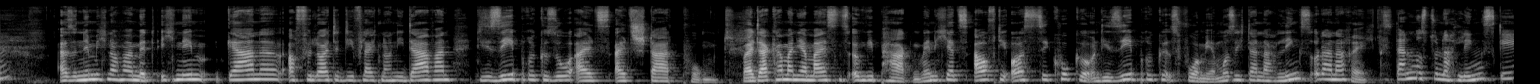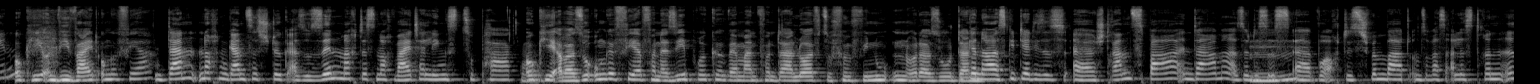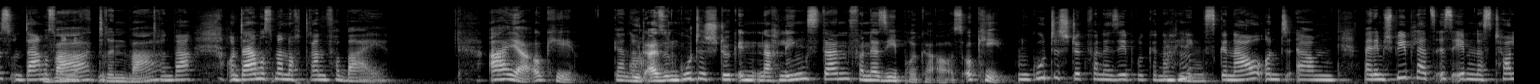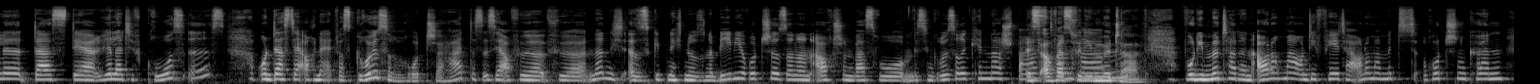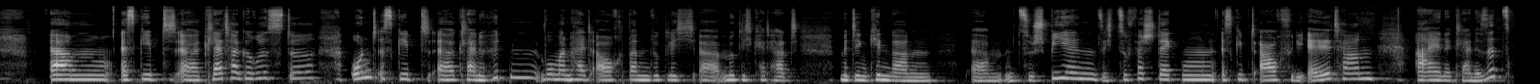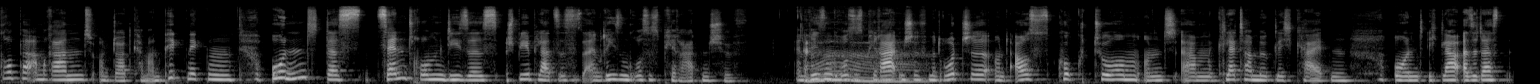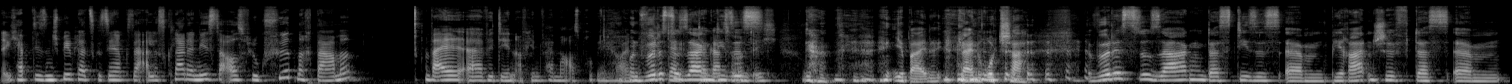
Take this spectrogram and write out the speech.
Also nimm mich noch mal mit. Ich nehme gerne, auch für Leute, die vielleicht noch nie da waren, die Seebrücke so als, als Startpunkt. Weil da kann man ja meistens irgendwie parken. Wenn ich jetzt auf die Ostsee gucke und die Seebrücke ist vor mir, muss ich dann nach links oder nach rechts? Dann musst du nach links gehen. Okay, und wie weit ungefähr? Dann noch ein ganzes Stück. Also Sinn macht es noch weiter links zu parken. Okay, aber so ungefähr von der Seebrücke, wenn man von da läuft, so fünf Minuten oder so, dann. Genau, es gibt ja dieses äh, Strandspa in Dahme, also das ist, Mhm. äh, wo auch das Schwimmbad und sowas alles drin ist. Und da muss War, man noch drin war. drin war. Und da muss man noch dran vorbei. Ah ja, okay. Genau. Gut, also ein gutes Stück in, nach links dann von der Seebrücke aus. Okay. Ein gutes Stück von der Seebrücke nach links, genau. Und ähm, bei dem Spielplatz ist eben das Tolle, dass der relativ groß ist und dass der auch eine etwas größere Rutsche hat. Das ist ja auch für, für ne, nicht, also es gibt nicht nur so eine Babyrutsche, sondern auch schon was, wo ein bisschen größere Kinder Spaß Ist auch was für die haben, Mütter. Wo die Mütter dann auch nochmal und die Väter auch nochmal mitrutschen können. Ähm, es gibt äh, Klettergerüste und es gibt äh, kleine Hütten, wo man halt auch dann wirklich äh, Möglichkeit hat, mit den Kindern ähm, zu spielen, sich zu verstecken. Es gibt auch für die Eltern eine kleine Sitzgruppe am Rand und dort kann man picknicken. Und das Zentrum dieses Spielplatzes ist ein riesengroßes Piratenschiff. Ein riesengroßes Ah. Piratenschiff mit Rutsche und Ausguckturm und ähm, Klettermöglichkeiten. Und ich glaube, also das, ich habe diesen Spielplatz gesehen, habe gesagt, alles klar, der nächste Ausflug führt nach Dahme, weil äh, wir den auf jeden Fall mal ausprobieren wollen. Und würdest Der- du sagen, dieses. und ich. ihr beide, ihr kleinen Rutscher. würdest du sagen, dass dieses ähm, Piratenschiff das ähm,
